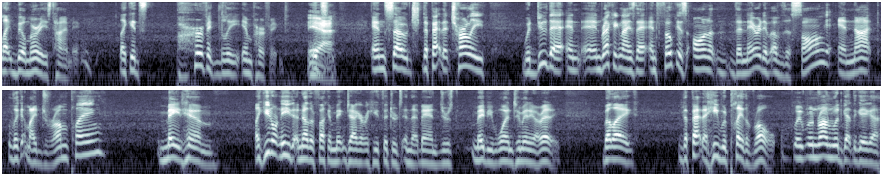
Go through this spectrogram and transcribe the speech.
like Bill Murray's timing. Like it's perfectly imperfect. It's- Yeah. and so the fact that Charlie would do that and, and recognize that and focus on the narrative of the song and not look at my drum playing made him like you don't need another fucking Mick Jagger or Keith Richards in that band. There's maybe one too many already. But like the fact that he would play the role. When Ron Wood got the gig, uh,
